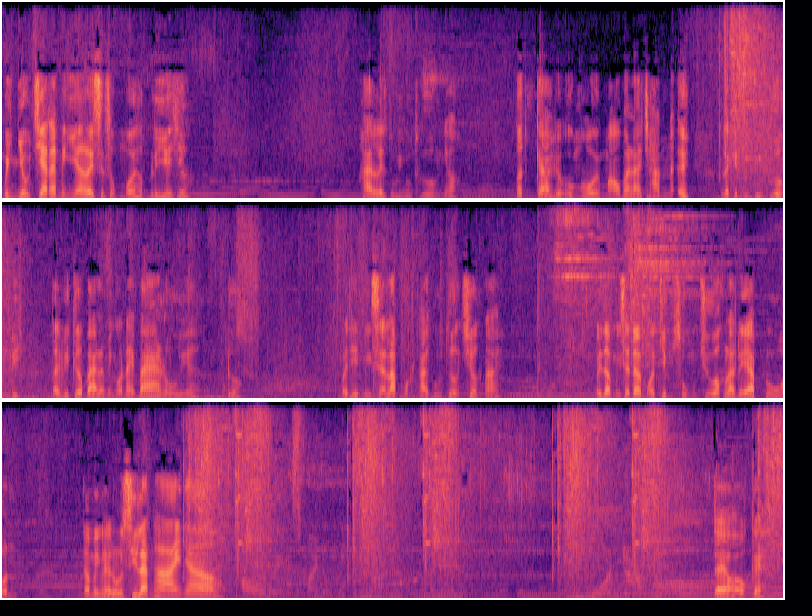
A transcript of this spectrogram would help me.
mình nhiều chết đấy, mình nghĩ là lấy sức sống mới hợp lý ấy chứ. Hay là lấy túi cứu thương nhở tất cả hiệu ứng hồi máu và lá chắn. Ê, lấy cái túi cứu thương đi, tại vì cơ bản là mình có này ba rồi á. Được. Vậy thì mình sẽ lắp một cái thú tượng trước này. Bây giờ mình sẽ đợi một cái kiếm súng trước là đẹp luôn. Cho mình phải roll silat hai nhá. Đây rồi, ok.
